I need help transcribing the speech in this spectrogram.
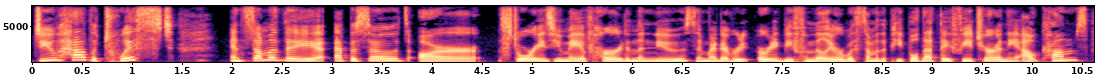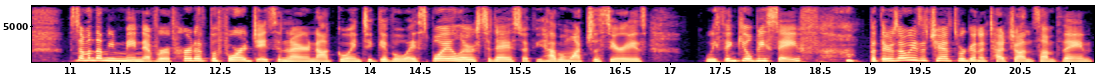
do have a twist, and some of the episodes are stories you may have heard in the news. They might already be familiar with some of the people that they feature and the outcomes. Some of them you may never have heard of before. Jason and I are not going to give away spoilers today. So if you haven't watched the series, we think you'll be safe, but there's always a chance we're going to touch on something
